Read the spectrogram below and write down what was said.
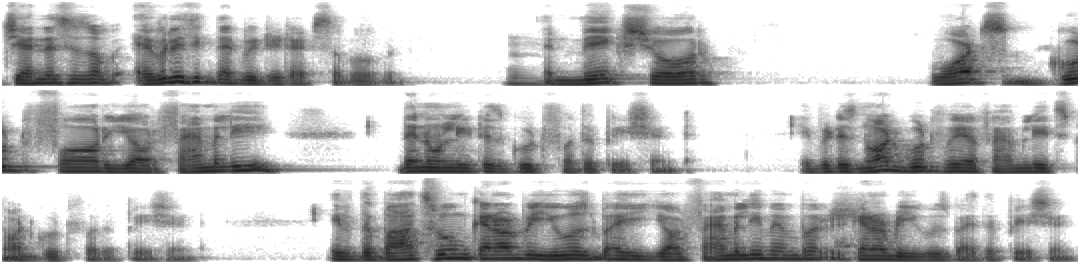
genesis of everything that we did at Suburban. Mm. And make sure what's good for your family, then only it is good for the patient. If it is not good for your family, it's not good for the patient. If the bathroom cannot be used by your family member, it cannot be used by the patient.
